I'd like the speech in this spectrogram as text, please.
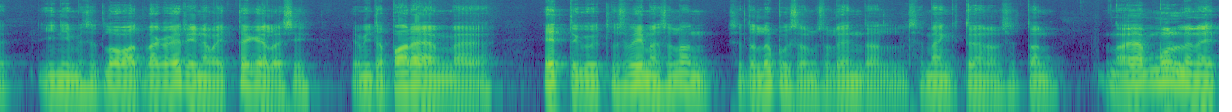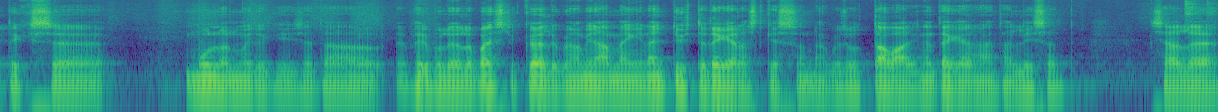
et inimesed loovad väga erinevaid tegelasi ja mida parem äh, ettekujutlusvõime sul on, seda lõbusam sul endal see mäng tõenäoliselt on. No ja mulle näiteks, mul on muidugi seda, võib-olla ei ole paslik öelda, kuna mina mängin ainult ühte tegelast, kes on nagu suht tavaline tegelane, ta on lihtsalt seal äh,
